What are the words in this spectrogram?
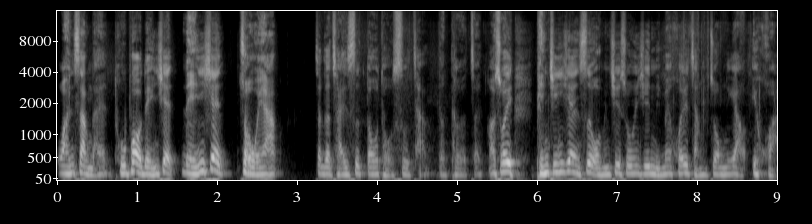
弯上来，突破年线，年线走阳。这个才是多头市场的特征啊，所以平均线是我们技术分析里面非常重要一环。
